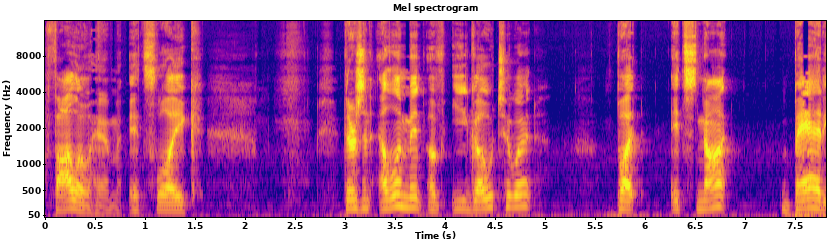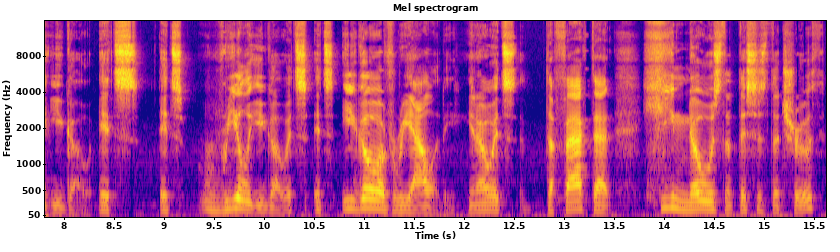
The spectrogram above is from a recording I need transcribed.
follow him. It's like there's an element of ego to it, but it's not bad ego. It's it's real ego. It's it's ego of reality. You know, it's the fact that he knows that this is the truth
